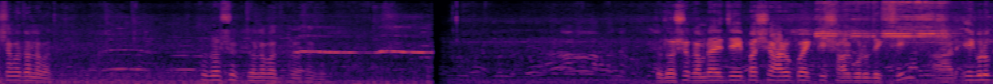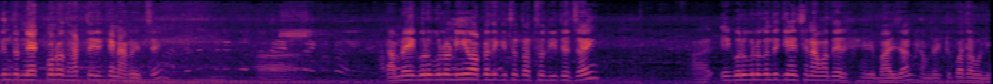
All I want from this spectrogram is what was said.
অসংখ্য ধন্যবাদ। তো দর্শক ধন্যবাদ ভালো থাকবেন। তো দর্শক আমরা এই যে এই পাশে আরও কয়েকটি সার গরু দেখছি আর এগুলো কিন্তু ন্যাকপনো ধার থেকে কেনা হয়েছে। তা আমরা এই গরুগুলো নিয়েও আপনাদের কিছু তথ্য দিতে চাই। আর এই গরুগুলো কিন্তু কিনেছেন আমাদের ভাইজান আমরা একটু কথা বলি।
